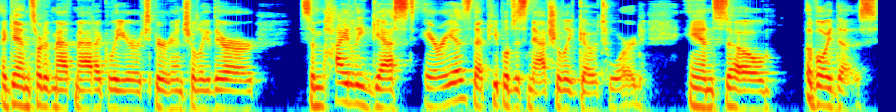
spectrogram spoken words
Again, sort of mathematically or experientially, there are some highly guessed areas that people just naturally go toward. And so avoid those.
